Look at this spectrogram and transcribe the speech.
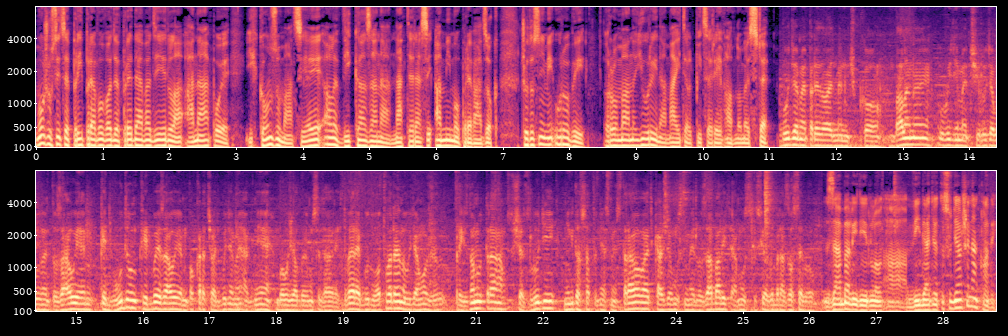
Môžu síce pripravovať a predávať jedla a nápoje, ich konzumácia je ale vykázaná na terasy a mimo prevádzok. Čo to s nimi urobí? Roman Jurina, majiteľ pizzerie v hlavnom meste. Budeme predávať menučko balené, uvidíme, či ľudia budú to záujem. Keď budú, keď bude záujem pokračovať, budeme, ak nie, bohužiaľ budeme musieť zavrieť. Dvere budú otvorené, ľudia môžu prísť donútra, 6 ľudí, nikto sa tu nesmie stravovať, každý musí jedlo zabaliť a musí si ho zobrať so sebou. Zabaliť jedlo a vydať, a to sú ďalšie náklady?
